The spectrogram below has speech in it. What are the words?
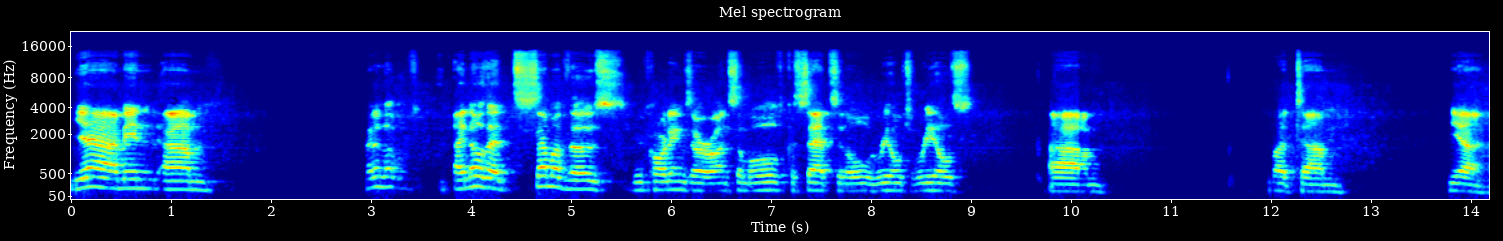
Yeah, I mean, um, I don't know. I know that some of those recordings are on some old cassettes and old reel to reels. Um, but um, yeah,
